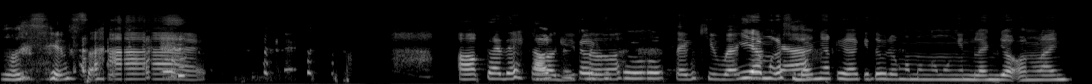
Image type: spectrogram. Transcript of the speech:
Say. Oke deh kalau Oke, gitu. gitu. Thank you banyak Iya, makasih ya. banyak ya kita udah ngomong-ngomongin belanja online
